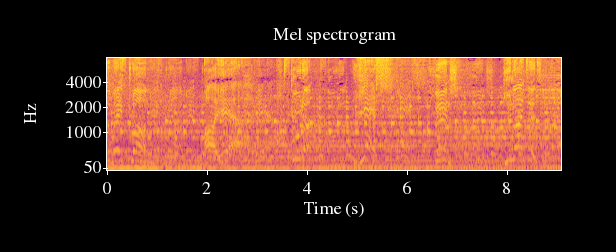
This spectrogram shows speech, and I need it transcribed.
the bass drum. Oh yeah. Scooter. Yes. Finch. United.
